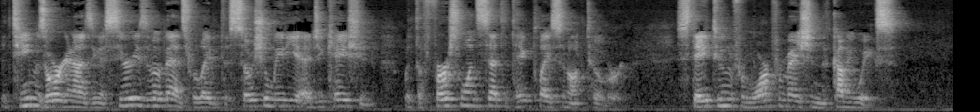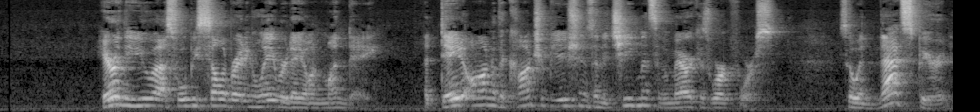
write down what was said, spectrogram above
the team is organizing a series of events related to social media education, with the first one set to take place in October. Stay tuned for more information in the coming weeks. Here in the U.S., we'll be celebrating Labor Day on Monday, a day to honor the contributions and achievements of America's workforce. So, in that spirit,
